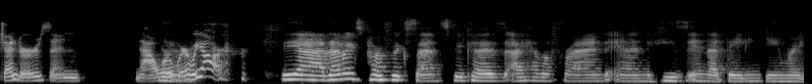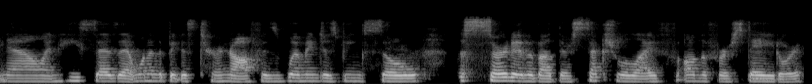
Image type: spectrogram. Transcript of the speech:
genders and now we're yeah. where we are. Yeah, that makes perfect sense because I have a friend and he's in that dating game right now. And he says that one of the biggest turnoff is women just being so assertive about their sexual life on the first mm. date or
